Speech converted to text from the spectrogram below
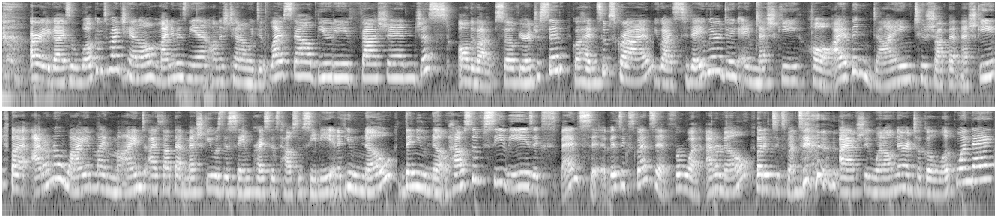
All right, guys, welcome to my channel. My name is Nia, on this channel we do lifestyle, beauty, fashion, just all the vibes. So if you're interested, go ahead and subscribe. You guys, today we are doing a Meshki haul. I have been dying to shop at Meshki, but I don't know why in my mind I thought that Meshki was the same price as House of CB. And if you know, then you know. House of CB is expensive. It's expensive for what? I don't know, but it's expensive. I actually went on there and took a look one day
